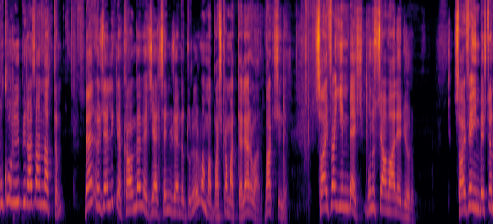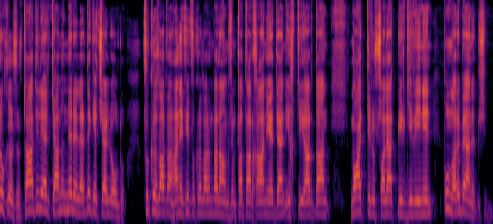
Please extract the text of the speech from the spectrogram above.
Bu konuyu biraz anlattım. Ben özellikle kavme ve celsenin üzerinde duruyorum ama başka maddeler var. Bak şimdi. Sayfa 25. Bunu size havale ediyorum. Sayfa 25'ten okuyorsunuz. Tadil erkanın nerelerde geçerli olduğu. Fıkıhlardan, Hanefi fıkıhlarından almışım. Tatarhaniye'den, ihtiyardan, Muaddilus Salat bir gibinin bunları beyan etmişim.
